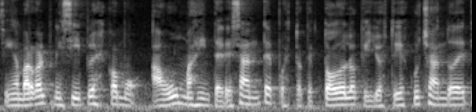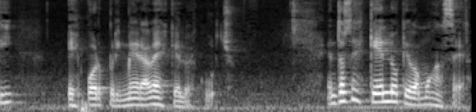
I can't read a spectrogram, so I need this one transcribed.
Sin embargo, al principio es como aún más interesante, puesto que todo lo que yo estoy escuchando de ti es por primera vez que lo escucho. Entonces, ¿qué es lo que vamos a hacer?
